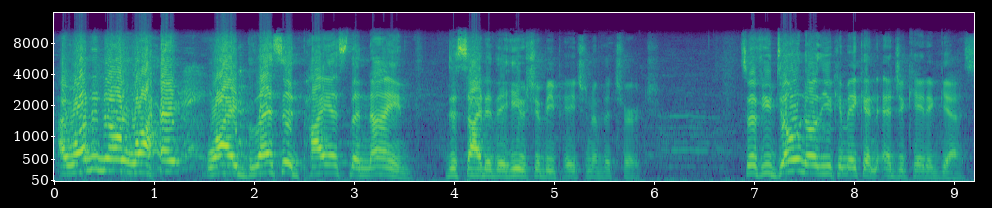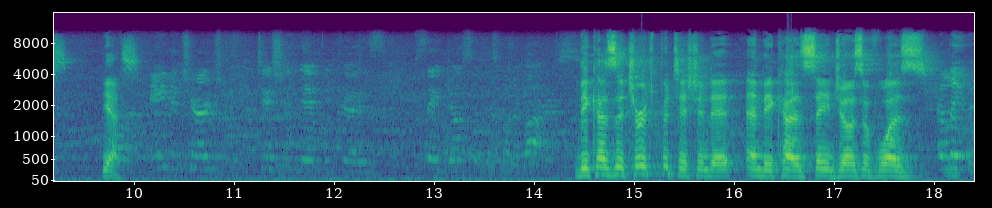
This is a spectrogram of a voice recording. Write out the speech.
I want to know why, why Blessed Pius IX decided that he should be patron of the church. So if you don't know, you can make an educated guess. Yes? Because the church petitioned it, and because Saint Joseph was a layman,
